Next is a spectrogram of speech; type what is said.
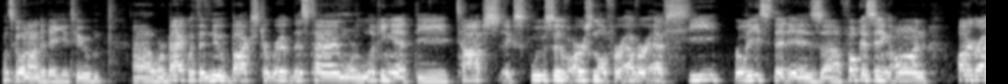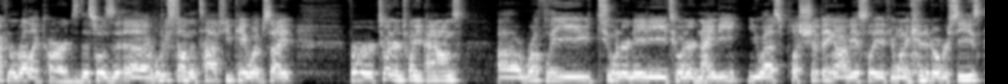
What's going on today, YouTube? Uh, we're back with a new box to rip. This time we're looking at the Topps exclusive Arsenal Forever FC release that is uh, focusing on autograph and relic cards. This was uh, released on the Topps UK website for 220 pounds, uh, roughly 280, 290 US plus shipping, obviously, if you want to get it overseas.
